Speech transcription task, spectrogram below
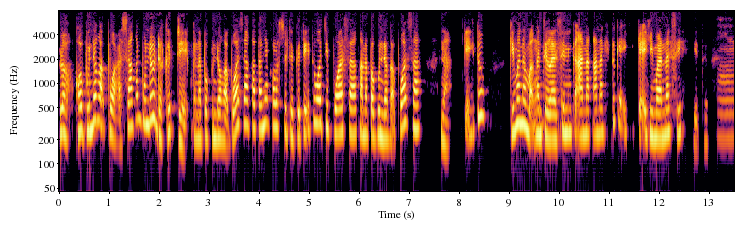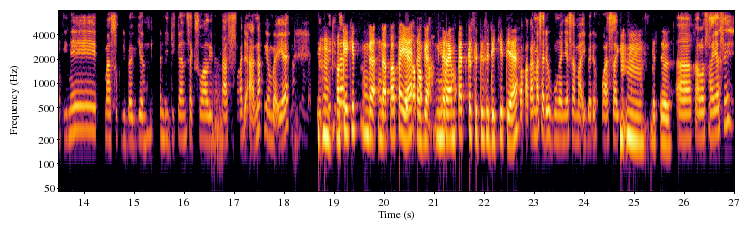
loh kalau bunda nggak puasa? Kan bunda udah gede. Kenapa bunda nggak puasa? Katanya kalau sudah gede itu wajib puasa. Kenapa bunda nggak puasa? Nah kayak gitu. Gimana mbak ngejelasin ke anak-anak itu kayak kayak gimana sih? Gitu. Hmm, ini masuk di bagian pendidikan seksualitas pada anak ya mbak ya? Hmm, oke okay, kita nggak nggak apa-apa ya. Apa -apa. agak nyerempet ke situ sedikit ya. Apa kan masih ada hubungannya sama ibadah puasa gitu. Mm -hmm, betul. Uh, kalau saya sih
